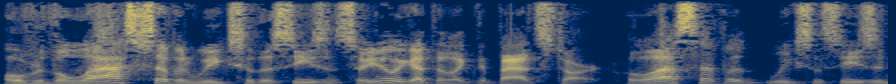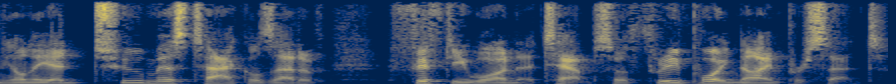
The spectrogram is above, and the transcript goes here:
over the last 7 weeks of the season. So you know we got the like the bad start. For the last 7 weeks of the season he only had two missed tackles out of 51 attempts. So 3.9%.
